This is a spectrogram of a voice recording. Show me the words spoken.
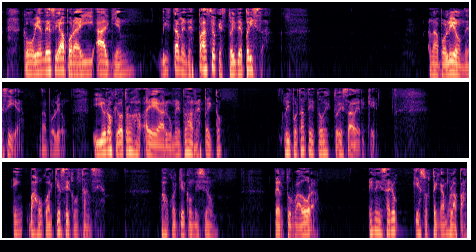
como bien decía por ahí alguien, vístame despacio que estoy deprisa. Napoleón decía, Napoleón. Y unos que otros eh, argumentos al respecto. Lo importante de todo esto es saber que en, bajo cualquier circunstancia, bajo cualquier condición perturbadora, es necesario que sostengamos la paz.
